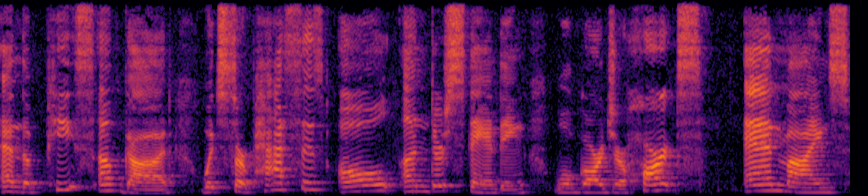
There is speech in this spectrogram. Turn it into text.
And the peace of God, which surpasses all understanding, will guard your hearts and minds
